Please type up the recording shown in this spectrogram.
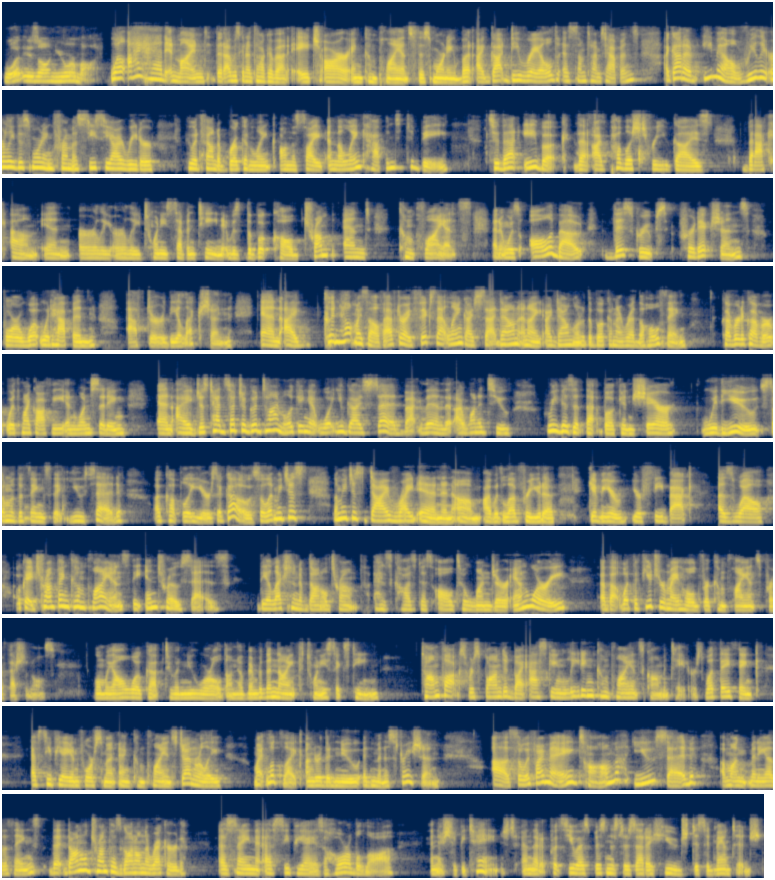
what is on your mind? Well, I had in mind that I was going to talk about HR and compliance this morning, but I got derailed, as sometimes happens. I got an email really early this morning from a CCI reader who had found a broken link on the site, and the link happened to be to that ebook that I published for you guys back um, in early, early 2017. It was the book called Trump and Compliance, and it was all about this group's predictions for what would happen after the election. And I couldn't help myself. After I fixed that link, I sat down and I, I downloaded the book and I read the whole thing, cover to cover, with my coffee in one sitting. And I just had such a good time looking at what you guys said back then that I wanted to revisit that book and share with you some of the things that you said a couple of years ago. So let me just let me just dive right in, and um, I would love for you to give me your your feedback as well. Okay, Trump and compliance. The intro says the election of Donald Trump has caused us all to wonder and worry about what the future may hold for compliance professionals. When we all woke up to a new world on November the 9th, 2016, Tom Fox responded by asking leading compliance commentators what they think FCPA enforcement and compliance generally might look like under the new administration. Uh, so, if I may, Tom, you said, among many other things, that Donald Trump has gone on the record as saying that FCPA is a horrible law and it should be changed, and that it puts U.S. businesses at a huge disadvantage.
